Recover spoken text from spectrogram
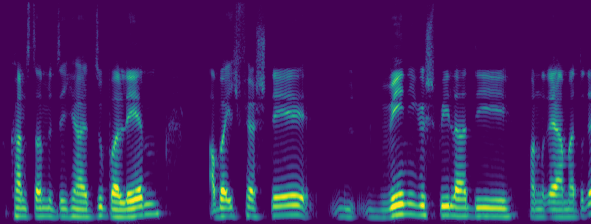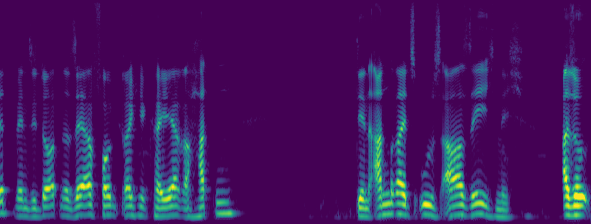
du kannst da mit Sicherheit super leben. Aber ich verstehe wenige Spieler, die von Real Madrid, wenn sie dort eine sehr erfolgreiche Karriere hatten, den Anreiz USA sehe ich nicht. Also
